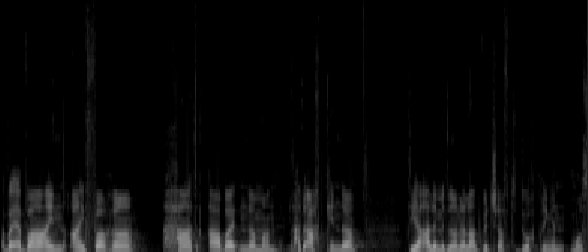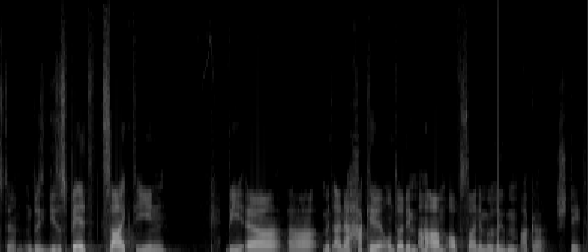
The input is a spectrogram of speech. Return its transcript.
Aber er war ein einfacher, hart arbeitender Mann. Er hatte acht Kinder, die er alle mit seiner Landwirtschaft durchbringen musste. Und dieses Bild zeigt ihn, wie er äh, mit einer Hacke unter dem Arm auf seinem Rübenacker steht.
